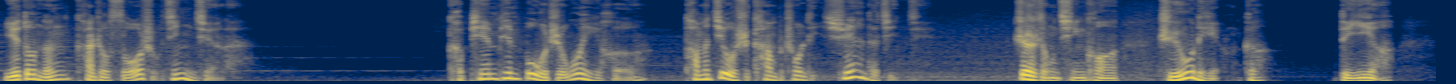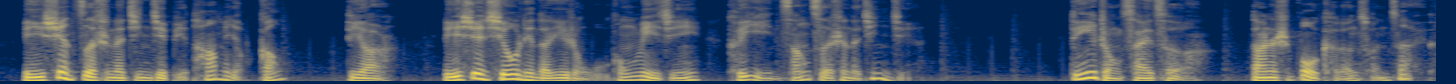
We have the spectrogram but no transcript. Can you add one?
也都能看出所属境界来。可偏偏不知为何。”他们就是看不出李炫的境界，这种情况只有两个：第一啊，李炫自身的境界比他们要高；第二，李炫修炼的一种武功秘籍可以隐藏自身的境界。第一种猜测当然是不可能存在的。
